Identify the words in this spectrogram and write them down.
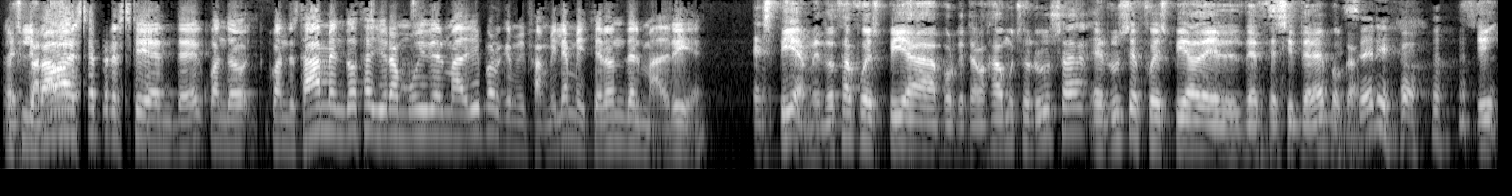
Me les flipaba pagaba- ese presidente, ¿eh? Cuando, cuando estaba en Mendoza yo era muy del Madrid porque mi familia me hicieron del Madrid, ¿eh? Espía. Mendoza fue espía porque trabajaba mucho en Rusia. En Rusia fue espía del, del CSIC de la época. ¿En serio? Sí,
